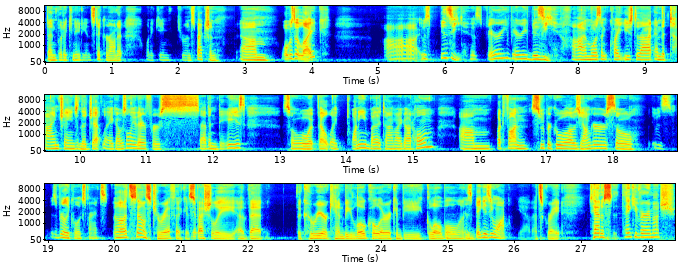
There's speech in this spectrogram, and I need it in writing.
then put a Canadian sticker on it when it came through inspection. Um, what was it like? Uh, it was busy. It was very, very busy. I wasn't quite used to that, and the time change and the jet lag. I was only there for seven days so it felt like 20 by the time I got home, um, but fun, super cool. I was younger, so it was it was a really cool experience. Oh, that sounds terrific, especially yep. uh, that the career can be local or it can be global. And, as big as you want. Yeah, that's great. Tanis, thank you very much.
